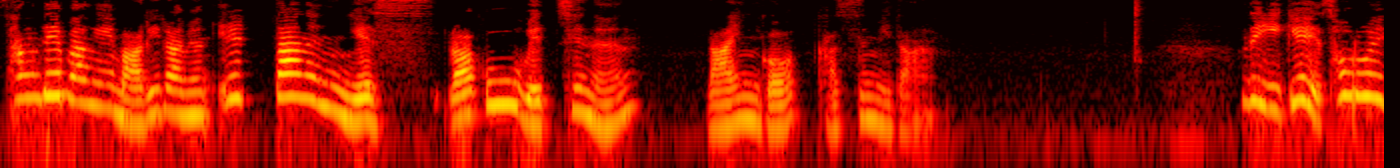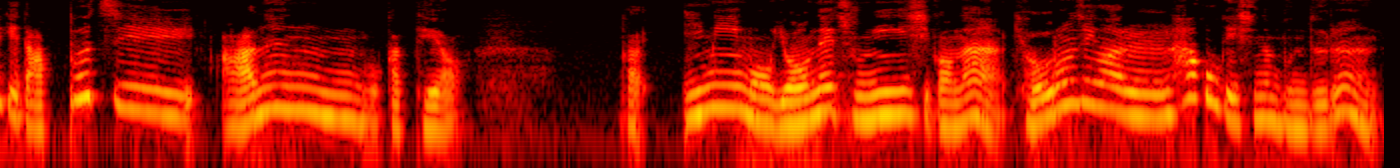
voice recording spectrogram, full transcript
상대방의 말이라면 일단은 yes 라고 외치는 나인 것 같습니다. 근데 이게 서로에게 나쁘지 않은 것 같아요. 그러니까 이미 뭐 연애 중이시거나 결혼 생활을 하고 계시는 분들은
